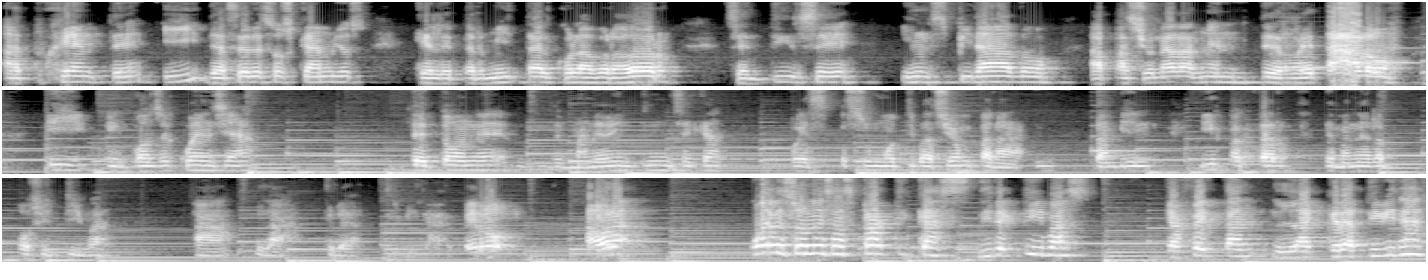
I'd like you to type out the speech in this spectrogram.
a tu gente y de hacer esos cambios que le permita al colaborador sentirse inspirado, apasionadamente retado y en consecuencia detone de manera intrínseca pues su motivación para también impactar de manera positiva a la creatividad. Pero ahora, ¿cuáles son esas prácticas directivas que afectan la creatividad?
